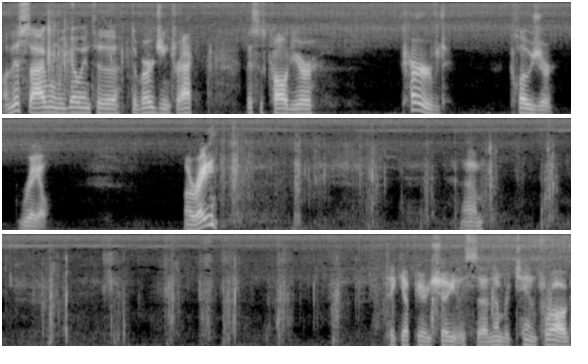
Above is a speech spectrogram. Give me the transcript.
On this side, when we go into the diverging track, this is called your curved closure rail. Alrighty? Um, take you up here and show you this uh, number 10 frog.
